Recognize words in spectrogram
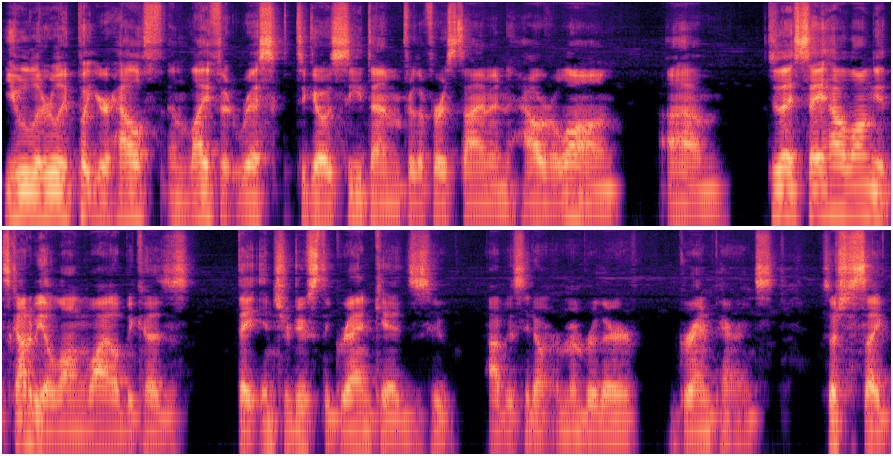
you literally put your health and life at risk to go see them for the first time in however long. Um, do they say how long? It's got to be a long while because they introduce the grandkids who obviously don't remember their grandparents. So it's just like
